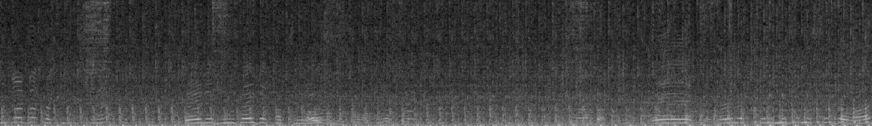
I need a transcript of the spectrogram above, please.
Burada da katayım içine. Böyle buğday da katıyoruz. Ee, böyle kırmızı mısır da var.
